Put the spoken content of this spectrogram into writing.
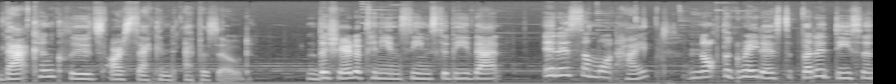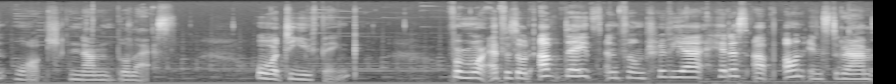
That concludes our second episode. The shared opinion seems to be that it is somewhat hyped, not the greatest, but a decent watch nonetheless. What do you think? For more episode updates and film trivia, hit us up on Instagram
